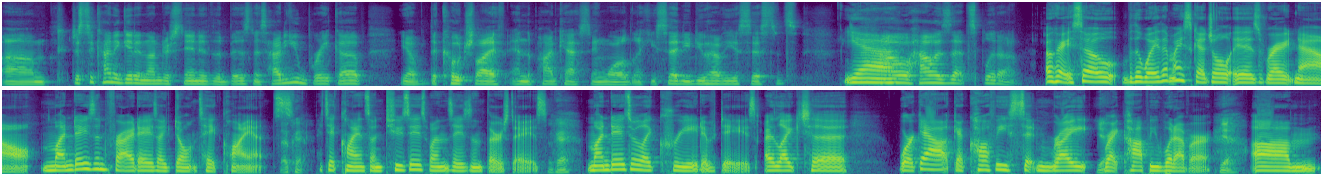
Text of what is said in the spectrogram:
Um, just to kind of get an understanding of the business. How do you break up, you know, the coach life and the podcasting world? Like you said, you do have the assistants. Yeah. How how is that split up? Okay, so the way that my schedule is right now, Mondays and Fridays, I don't take clients. Okay. I take clients on Tuesdays, Wednesdays, and Thursdays. Okay. Mondays are like creative days. I like to work out, get coffee, sit and write, Yeah. write copy, whatever. Yeah. Um,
